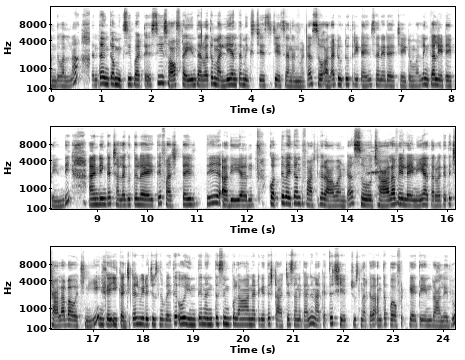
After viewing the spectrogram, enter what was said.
అందువలన అంతా ఇంకా మిక్సీ పట్టేసి సాఫ్ట్ అయిన తర్వాత మళ్ళీ అంతా మిక్స్ చేసి చేశాను అనమాట సో అలా టూ టు త్రీ టైమ్స్ అనేది చేయటం వల్ల ఇంకా లేట్ అయిపోయింది. అండ్ ఇంకా చల్లగుత్తులు అయితే ఫస్ట్ అయితే అది కొత్తవి అయితే అంత ఫాస్ట్గా రావంట. సో చాలా ఫెయిల్ అయినాయి. ఆ తర్వాత అయితే చాలా బాగా వచ్చినాయి. ఇంకా ఈ కజ్జికాయలు వీడియో చూసినప్పుడు అయితే ఓ ఇంతేనా ఇంత సింపులా అన్నట్టుగా అయితే స్టార్ట్ చేశాను. కానీ నాకైతే షేప్ చూస్తున్నారు కదా అంత పర్ఫెక్ట్గా అయితే ఏం రాలేదు.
